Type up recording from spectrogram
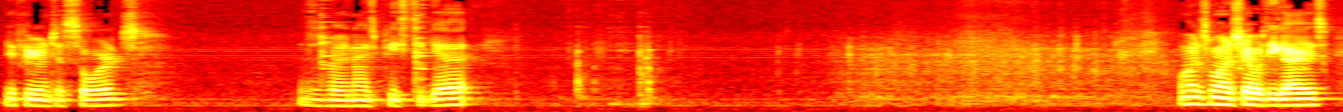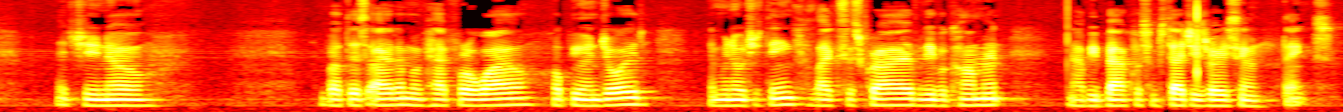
If you're into swords, this is a very nice piece to get. Well, I just want to share with you guys that you know about this item I've had for a while. Hope you enjoyed. Let me know what you think. Like, subscribe, leave a comment, and I'll be back with some statues very soon. Thanks.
